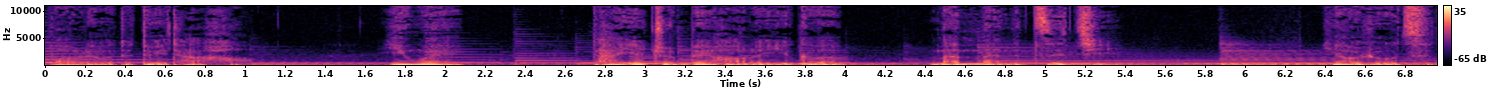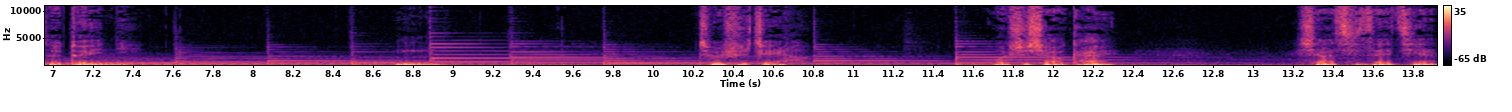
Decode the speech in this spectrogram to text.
保留的对他好，因为，他也准备好了一个满满的自己，要如此的对你。嗯，就是这样。我是小开，下期再见。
